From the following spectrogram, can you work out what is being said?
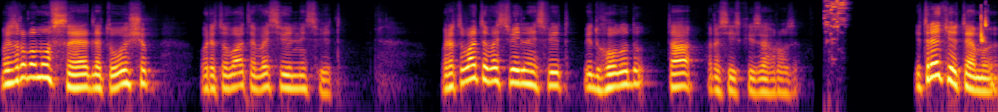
Ми зробимо все для того, щоб врятувати весь вільний світ. Врятувати весь вільний світ від голоду та російської загрози. І третьою темою,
